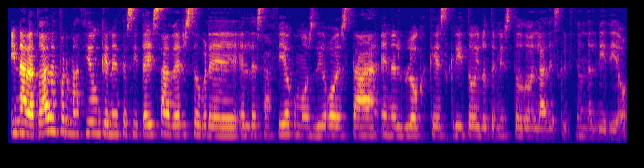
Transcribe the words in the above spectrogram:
y nada, toda la información que necesitáis saber sobre el desafío, como os digo, está en el blog que he escrito y lo tenéis todo en la descripción del vídeo.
